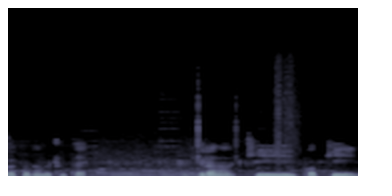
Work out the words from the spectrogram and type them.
Zakładamy tutaj. Granatki, potki.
